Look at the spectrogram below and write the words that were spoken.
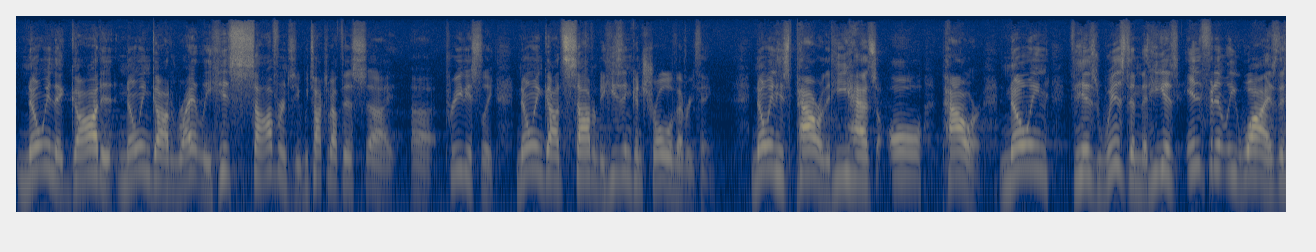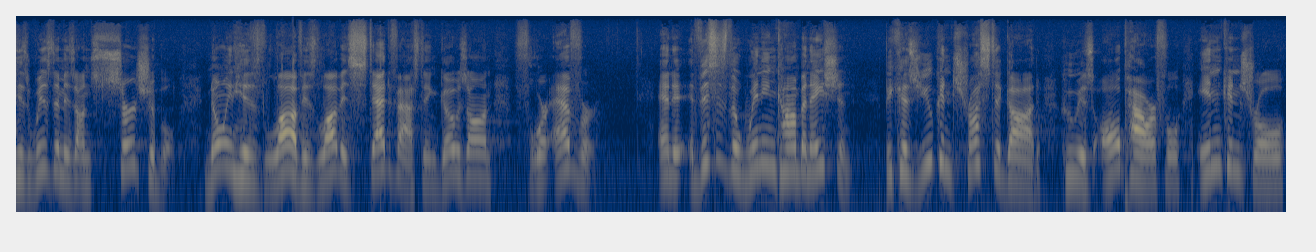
knowing that God, is knowing God rightly, His sovereignty. We talked about this uh, uh, previously. Knowing God's sovereignty, He's in control of everything. Knowing His power, that He has all power. Knowing His wisdom, that He is infinitely wise, that His wisdom is unsearchable. Knowing His love, His love is steadfast and goes on forever. And it, this is the winning combination because you can trust a God who is all powerful, in control,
